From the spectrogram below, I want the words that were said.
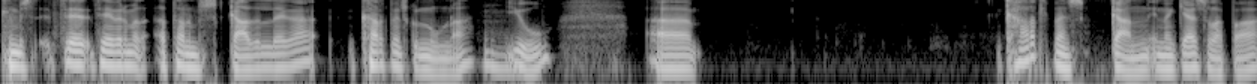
til dæmis, þegar, þegar við erum að tala um skadlega karlmennsku núna, Mhm. jú uh, karlmennskan innan gæðsalappa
